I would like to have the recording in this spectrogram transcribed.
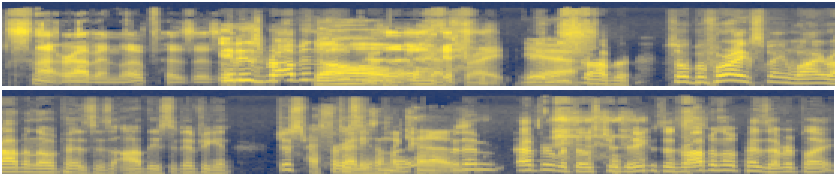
It's not Robin Lopez, is it? It is Robin Oh, Lopez. Okay. that's right. Yeah. It is Robin. So before I explain why Robin Lopez is oddly significant, just I forgot he's on the play Cavs. For them ever with those two bigs, does Robin Lopez ever play?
